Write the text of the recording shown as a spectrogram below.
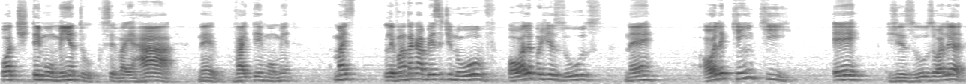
Pode ter momento que você vai errar, né? vai ter momento, mas levanta a cabeça de novo, olha para Jesus, né? Olha quem que é Jesus, olha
